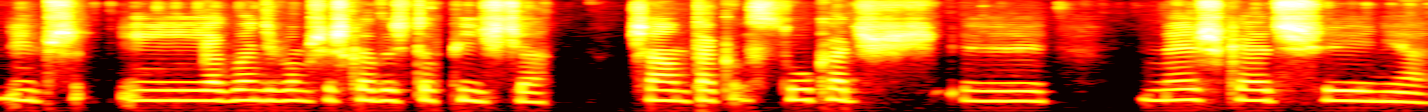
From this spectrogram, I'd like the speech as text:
I, przy, I jak będzie wam przeszkadzać, to piszcie. Trzeba tak stukać yy, myszkę, czy nie.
